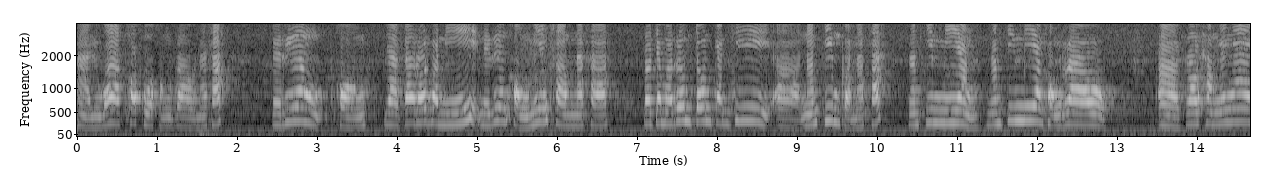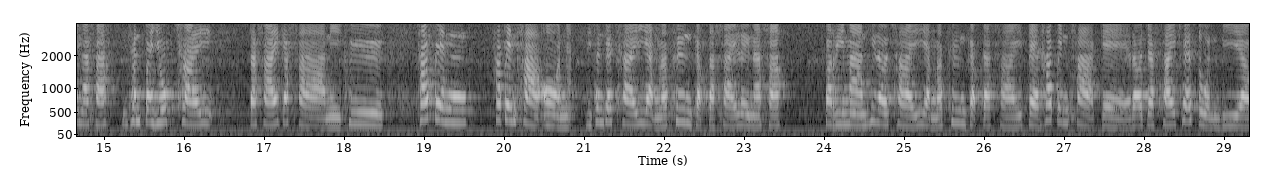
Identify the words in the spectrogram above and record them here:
หายหรือว่าครอบครัวของเรานะคะ ในเรื่องของยาการรสวันนี้ในเรื่องของเมี่ยงคำนะคะ เราจะมาเริ่มต้นกันที่น้ำจิ้มก่อนนะคะ น้ำจิ้มเมี่ยง น้ำจิ้มเมี่ยงของเรา เราทำง่าย ๆนะคะ ดิฉันประยุกต์ใช้ตะไคร้กับข่านี่คือ ถ้าเป็นถ้าเป็นข่าอ่อนเนี่ยดิฉันจะใช้อย่างละครึ่งกับตะไคร้เลยนะคะ ปริมาณที่เราใช้อย่างละครึ่งกับตะไคร้แต่ถ้าเป็นข่าแก่เราจะใช้แค่ส่วนเดียว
